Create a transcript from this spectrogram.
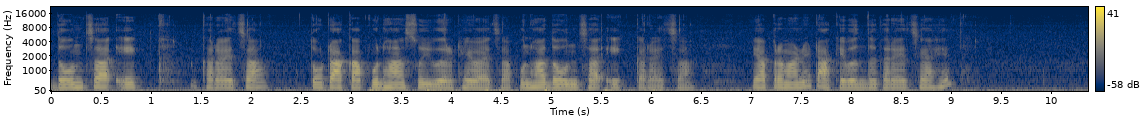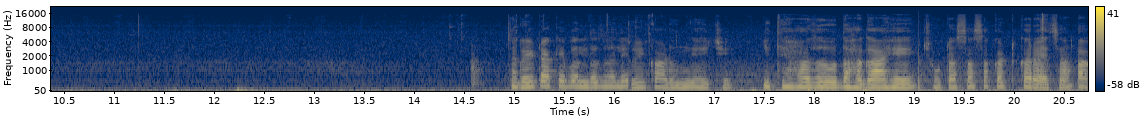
दोनचा एक करायचा. तो टाका पुन्हा सुईवर ठेवायचा. पुन्हा दोनचा एक करायचा. याप्रमाणे टाके बंद करायचे आहेत. सगळे टाके बंद झाले. सुई काढून घ्यायची. इथे हा जो धागा आहे छोटासा असा कट करायचा. हा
